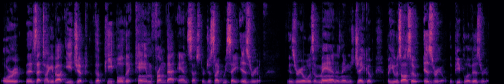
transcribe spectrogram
Or is that talking about Egypt, the people that came from that ancestor? Just like we say Israel. Israel was a man, his name was Jacob, but he was also Israel, the people of Israel.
